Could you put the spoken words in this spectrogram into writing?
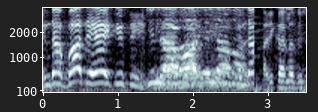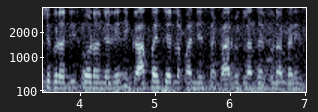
జిందాబాద్ ఏఐటిసి. అధికారుల దృష్టి కూడా తీసుకోవడం జరిగింది. గ్రామ పంచాయతీలో పనిచేసిన కార్మికులందరూ కూడా కనీస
